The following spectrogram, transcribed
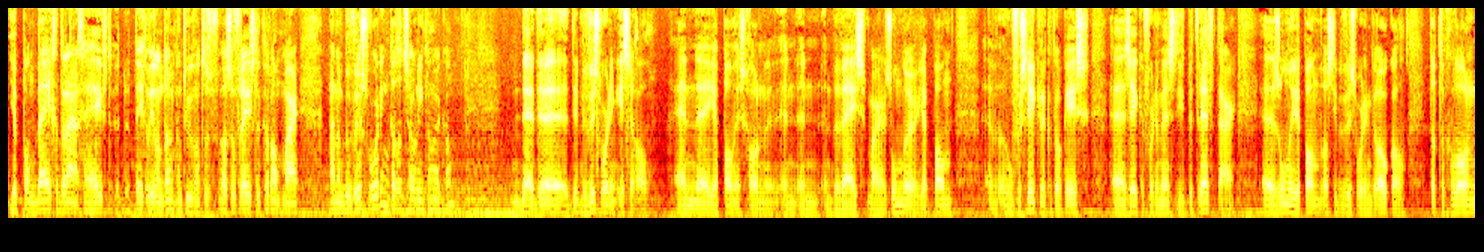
Japan bijgedragen heeft, tegen wil en dank natuurlijk, want het was een vreselijke ramp, maar aan een bewustwording dat het zo niet langer kan? De, de, de bewustwording is er al. En uh, Japan is gewoon een, een, een, bewijs. Maar zonder Japan, hoe verschrikkelijk het ook is... Uh, zeker voor de mensen die het betreft daar... zonder Japan was die bewustwording er ook al... dat we gewoon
